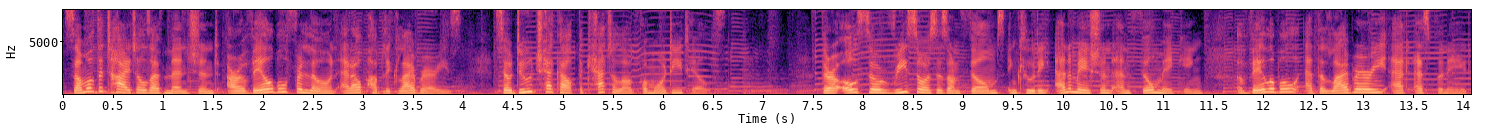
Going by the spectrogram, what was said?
some of the titles I've mentioned are available for loan at our public libraries, so do check out the catalog for more details. There are also resources on films, including animation and filmmaking, available at the library at Esplanade.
